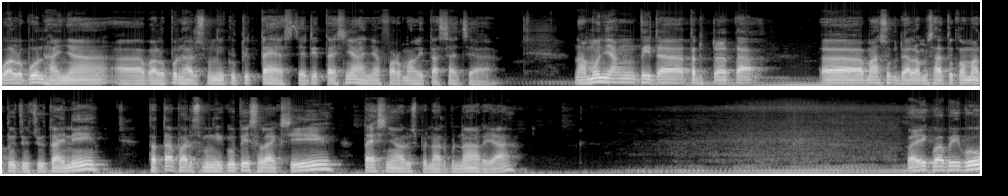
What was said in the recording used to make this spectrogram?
walaupun hanya uh, walaupun harus mengikuti tes jadi tesnya hanya formalitas saja namun yang tidak terdata uh, masuk dalam 1,7 juta ini tetap harus mengikuti seleksi tesnya harus benar-benar ya baik Bapak Ibu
